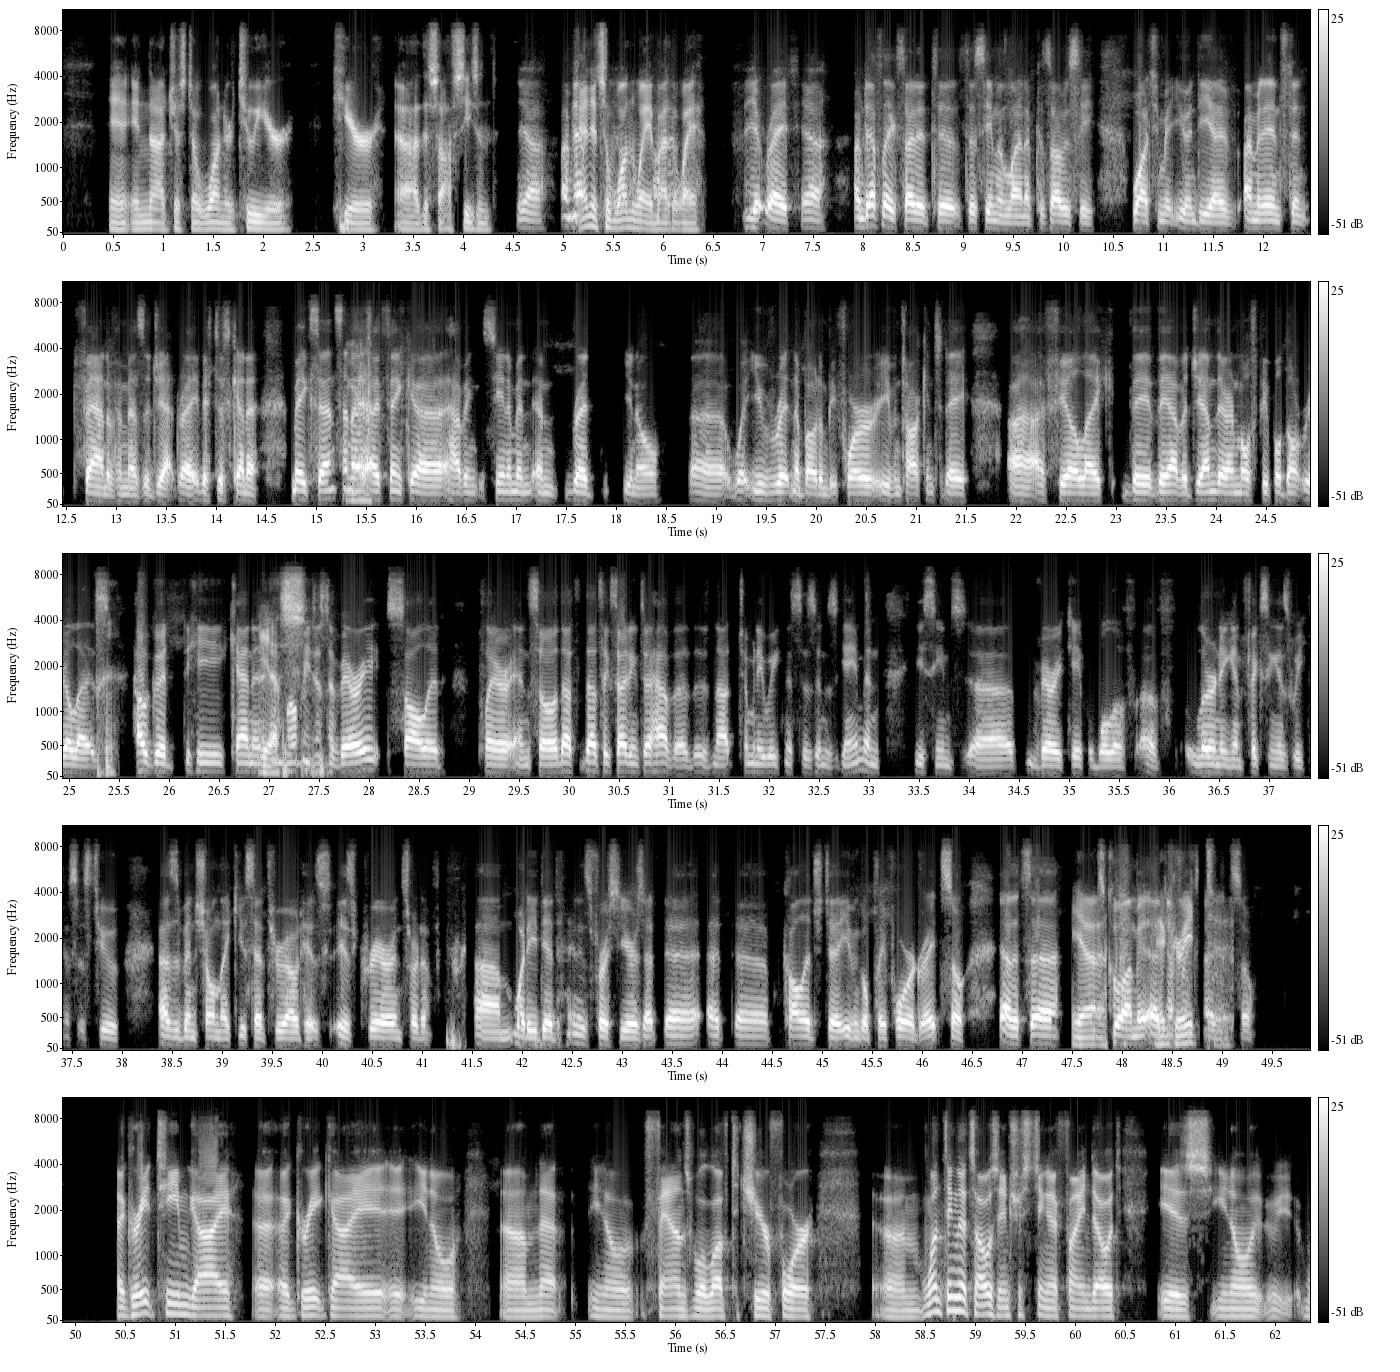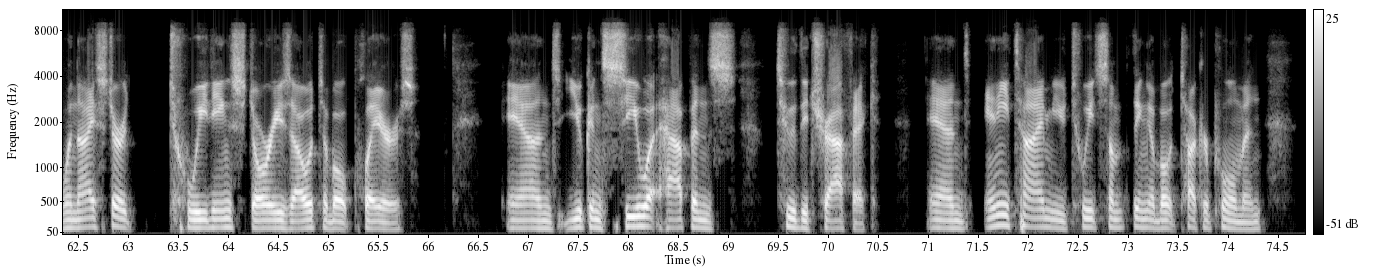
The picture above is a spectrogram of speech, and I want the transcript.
and, and not just a one or two-year here uh, this offseason. Yeah, and it's a one-way, by the way. Yeah, right. Yeah, I'm definitely excited to to see him in the lineup because obviously watching him at UND, i am an instant fan of him as a Jet. Right, it just kind of makes sense, and yeah. I, I, think uh, having seen him and, and read, you know, uh, what you've written about him before, even talking today, uh, I feel like they, they have a gem there, and most people don't realize how good he can and, yes. will be. Just a very solid player, and so that's that's exciting to have. Uh, there's not too many weaknesses in his game, and he seems uh, very capable of of learning and fixing his weaknesses too, as has been shown, like you said, throughout his his career and sort of um, what he did in his first years at uh, at uh, college to even go play forward, right? So yeah, that's uh yeah, that's cool. I mean, a great excited, so a great team guy, a, a great guy, eh, you know, um, that you know fans will love to cheer for. Um, one thing that's always interesting, I find out, is you know when I start tweeting stories out about players, and you can see what happens to the traffic. And anytime you tweet something about Tucker Poolman,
